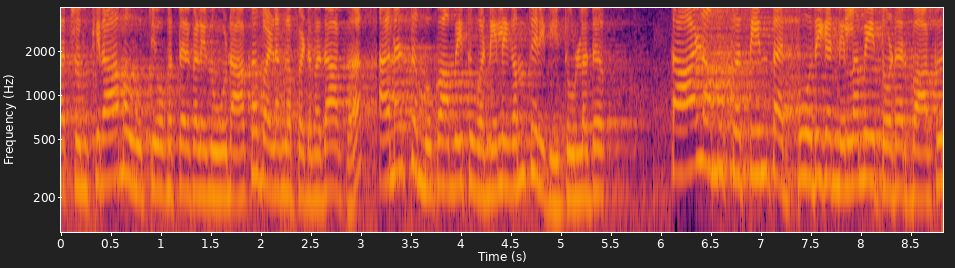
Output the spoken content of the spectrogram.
மற்றும் கிராம உத்தியோகத்தர்களின் ஊடாக வழங்கப்படுவதாக அனர்த்த முகாமைத்துவ நிலையம் தெரிவித்துள்ளது. தாழ் அமுக்கத்தின் தற்போதைய நிலைமை தொடர்பாக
